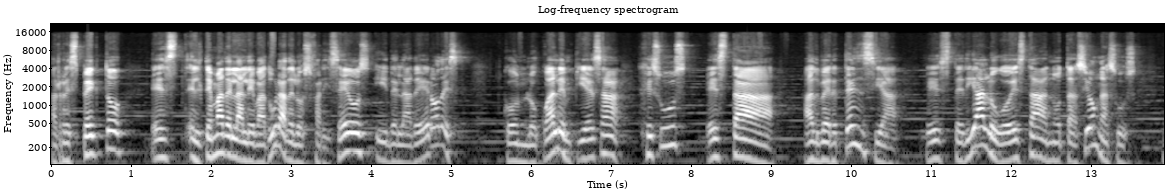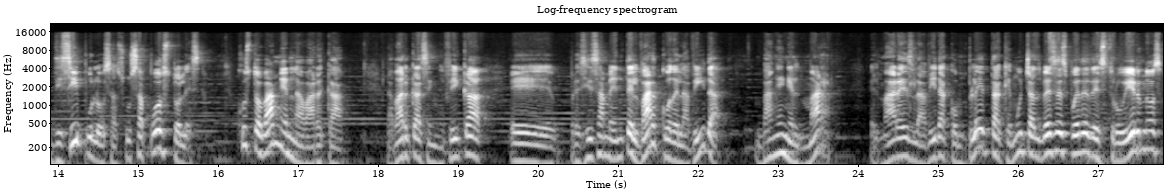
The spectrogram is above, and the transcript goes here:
al respecto es el tema de la levadura de los fariseos y de la de Herodes, con lo cual empieza Jesús esta advertencia, este diálogo, esta anotación a sus discípulos, a sus apóstoles. Justo van en la barca. La barca significa eh, precisamente el barco de la vida. Van en el mar. El mar es la vida completa que muchas veces puede destruirnos,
